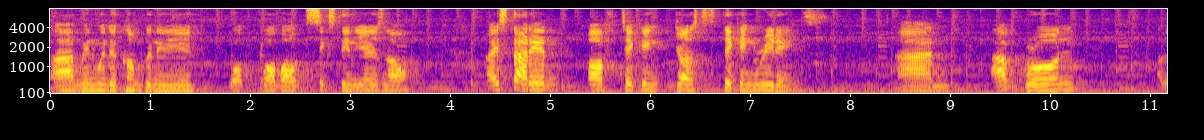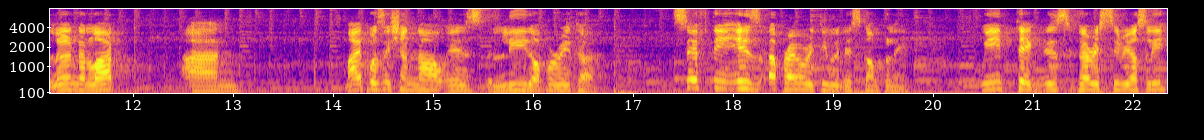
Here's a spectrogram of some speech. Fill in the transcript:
I've been with the company for about 16 years now. I started off taking just taking readings and I've grown, learned a lot and my position now is the lead operator. Safety is a priority with this company we take this very seriously.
